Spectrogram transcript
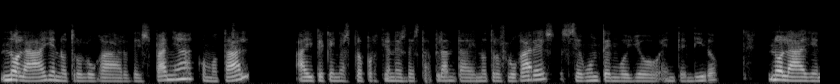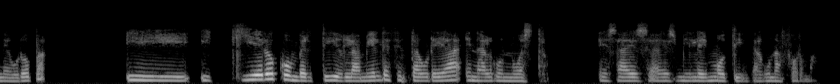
No la hay en otro lugar de España como tal. Hay pequeñas proporciones de esta planta en otros lugares, según tengo yo entendido. No la hay en Europa. Y, quiero convertir la miel de centaurea en algo nuestro. Esa, esa es mi leitmotiv, de alguna forma.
